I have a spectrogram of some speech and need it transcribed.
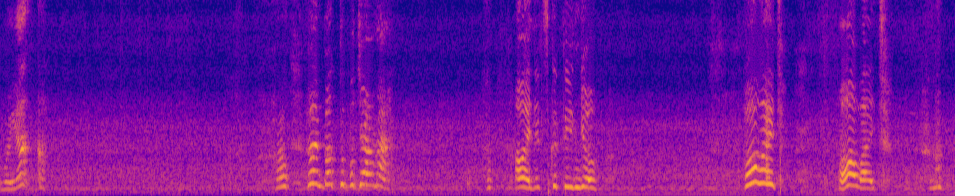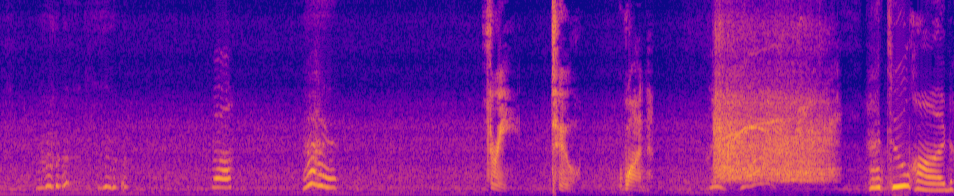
Ayan. Ah. Ah, ah, back to pajama. Alright, let's continue. Alright. Alright. Three, two, one. Too hard.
